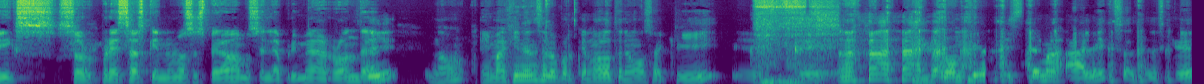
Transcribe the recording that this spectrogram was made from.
picks sorpresas que no nos esperábamos en la primera ronda. Sí, ¿no? Imagínenselo porque no lo tenemos aquí. Este, rompió el sistema Alex, así es que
